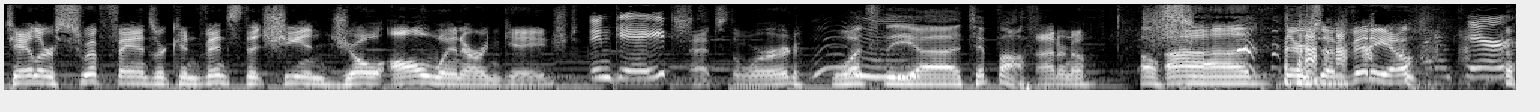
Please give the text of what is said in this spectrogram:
Taylor Swift fans are convinced that she and Joe Alwyn are engaged. Engaged? That's the word. What's the uh, tip off? I don't know. Oh. Uh, there's a video. I don't care.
